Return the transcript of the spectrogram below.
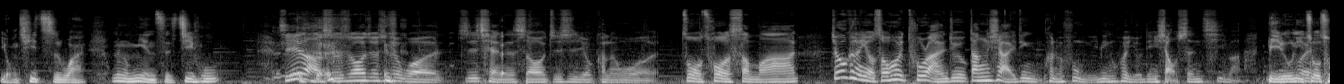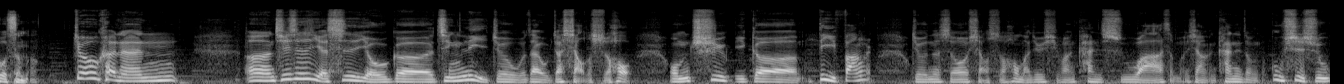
勇气之外，那个面子几乎。其实老实说，就是我之前的时候，就是有可能我做错了什么啊，就有可能有时候会突然就当下一定可能父母一定会有点小生气嘛。比如你做错什么，就有可能。嗯，其实也是有个经历，就我在我比较小的时候，我们去一个地方，就那时候小时候嘛，就喜欢看书啊，什么像看那种故事书，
